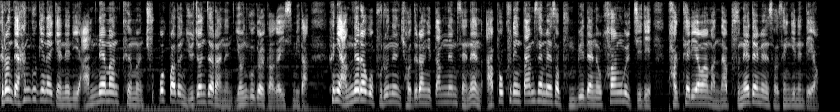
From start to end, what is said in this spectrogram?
그런데 한국인에게는 이 암내만큼은 축복받은 유전자라는 연구 결과가 있습니다. 흔히 암내라고 부르는 겨드랑이 땀 냄새는 아포크린 땀샘에서 분비되는 화학물질이 박테리아와 만나 분해되면서 생기는데요.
